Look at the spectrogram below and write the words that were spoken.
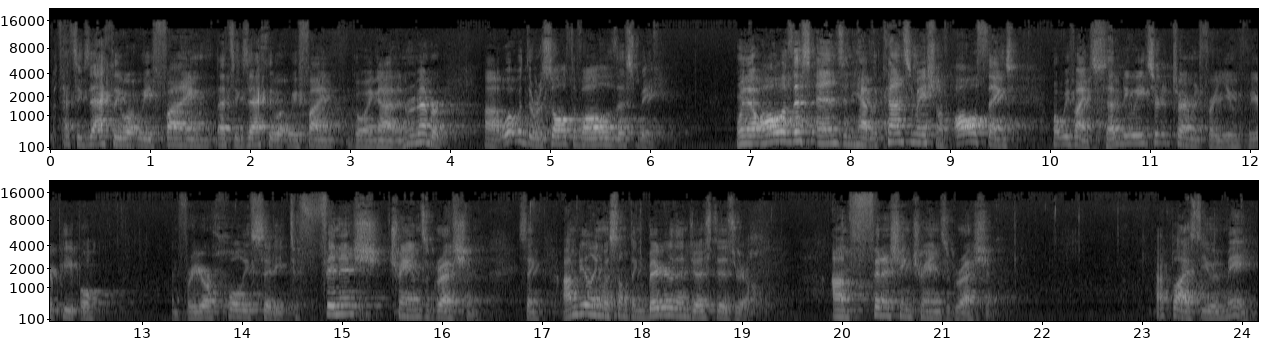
But that's exactly what we find, that's exactly what we find going on. And remember, uh, what would the result of all of this be? When all of this ends and you have the consummation of all things, what we find 70 weeks are determined for you, for your people, and for your holy city to finish transgression. Saying, I'm dealing with something bigger than just Israel. I'm finishing transgression. That applies to you and me.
